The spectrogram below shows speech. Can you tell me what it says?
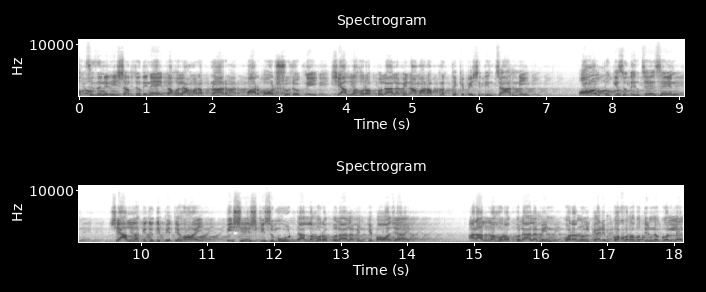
অক্সিজেনের হিসাব যদি নেয়, তাহলে আমার আপনার পার পাওয়ার সুযোগ নেই। সে আল্লাহ রব্বুল আলমিন আমার আপনার থেকে বেশি দিন চাননি। অল্প কিছুদিন চেয়েছেন। সে আল্লাহকে যদি পেতে হয়, বিশেষ কিছু মুহূর্তে আল্লাহ রব্বুল আলমিনকে পাওয়া যায়। আর আল্লাহ রব্বুল আলমিন কোরআনুল কারিম কখন অবতীর্ণ করলেন?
